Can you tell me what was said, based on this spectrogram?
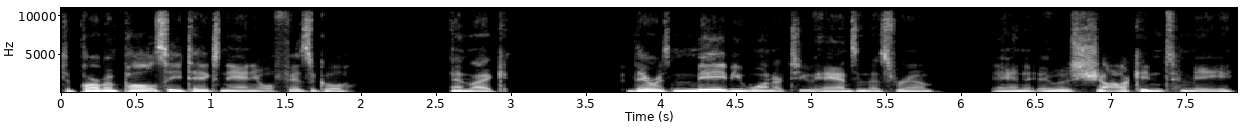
department policy takes an annual physical. And like there was maybe one or two hands in this room. And it was shocking to me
